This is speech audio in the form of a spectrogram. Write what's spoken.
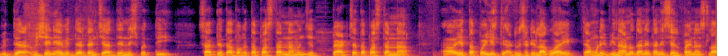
विद्या विषयनीय विद्यार्थ्यांची अध्ययन निष्पत्ती साध्यता बघ तपासताना म्हणजे पॅटच्या तपासताना येता पहिलीच ते आठवीसाठी लागू आहे. त्यामुळे विनाअनुदानित आणि सेल्फ फायनान्सला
